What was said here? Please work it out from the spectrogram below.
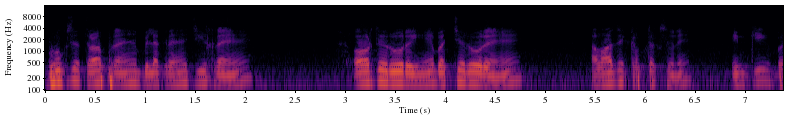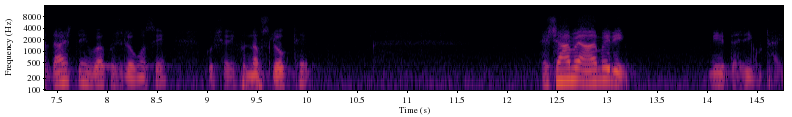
بھوک سے تڑپ رہے ہیں، بلک رہے ہیں، چیخ رہے ہیں، عورتیں رو رہی ہیں، بچے رو رہے ہیں، آوازیں کب تک سنیں؟ ان کی برداشت نہیں ہوا کچھ لوگوں سے۔ کچھ شریف النفس لوگ تھے۔ حشام عامری نے یہ تحریک اٹھائی۔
